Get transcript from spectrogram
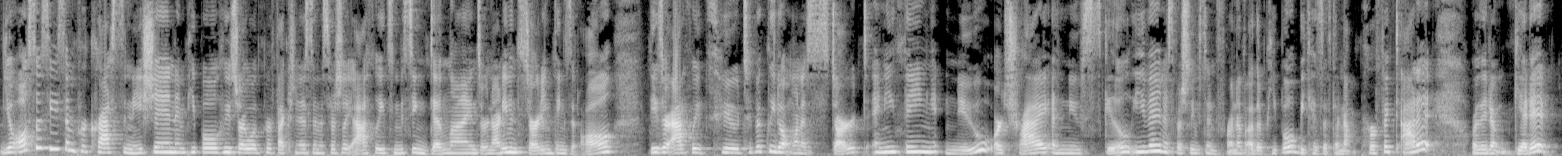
You'll also see some procrastination in people who struggle with perfectionism, especially athletes missing deadlines or not even starting things at all. These are athletes who typically don't want to start anything new or try a new skill, even, especially if it's in front of other people, because if they're not perfect at it or they don't get it,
